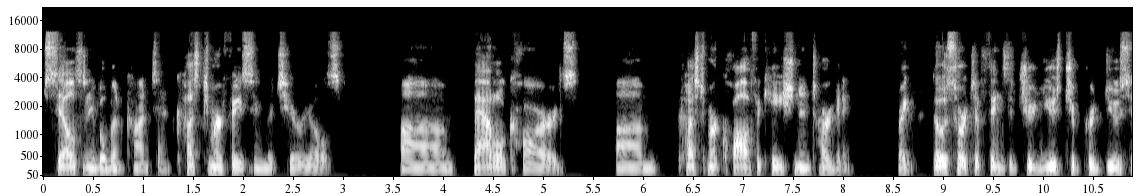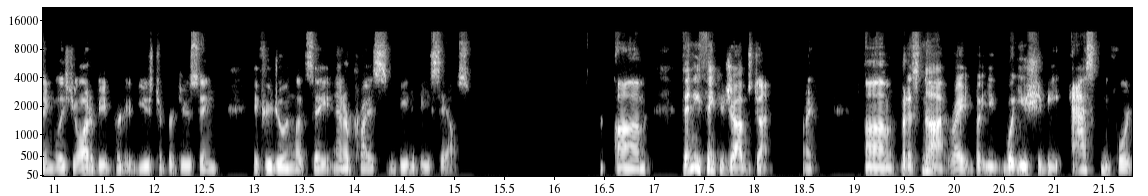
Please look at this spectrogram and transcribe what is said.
sales enablement content, customer facing materials, um, battle cards, um, customer qualification and targeting, right? Those sorts of things that you're used to producing, at least you ought to be produ- used to producing if you're doing, let's say, enterprise B2B sales. Um, then you think your job's done? Um, but it's not, right? But you, what you should be asking for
